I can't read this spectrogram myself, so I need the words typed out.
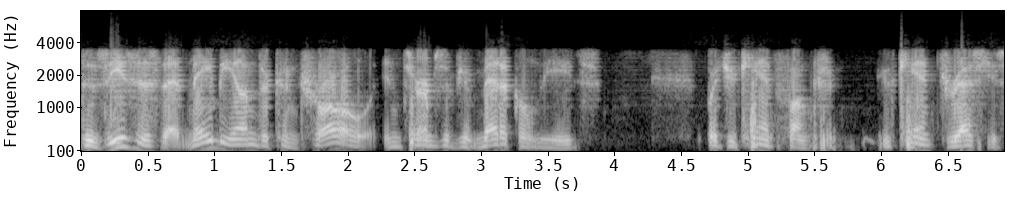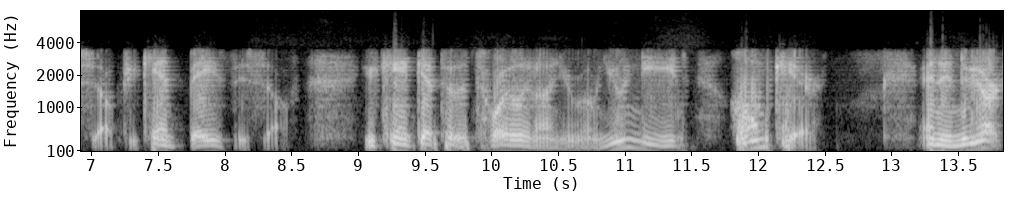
diseases that may be under control in terms of your medical needs, but you can't function. You can't dress yourself. You can't bathe yourself. You can't get to the toilet on your own. You need home care. And in New York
